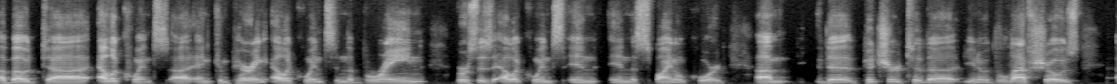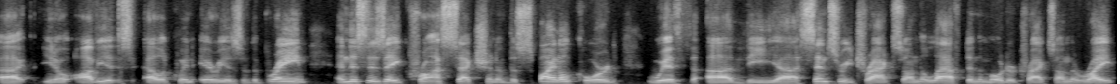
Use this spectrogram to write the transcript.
about uh, eloquence uh, and comparing eloquence in the brain versus eloquence in, in the spinal cord. Um, the picture to the, you know, the left shows, uh, you know, obvious eloquent areas of the brain. And this is a cross section of the spinal cord with uh, the uh, sensory tracts on the left and the motor tracts on the right.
